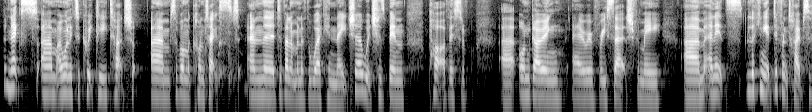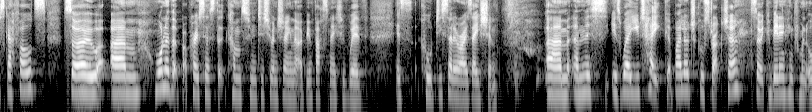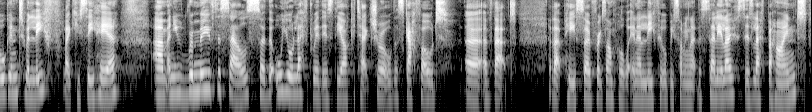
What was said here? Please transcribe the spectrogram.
But next, um, I wanted to quickly touch um, sort of on the context and the development of the work in nature, which has been part of this sort of uh, ongoing area of research for me. Um, and it's looking at different types of scaffolds. So um, one of the process that comes from tissue engineering that I've been fascinated with is called decellularization. Um, and this is where you take a biological structure, so it can be anything from an organ to a leaf, like you see here, um, and you remove the cells so that all you're left with is the architecture or the scaffold uh, of that of that piece. So, for example, in a leaf, it will be something like the cellulose is left behind.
